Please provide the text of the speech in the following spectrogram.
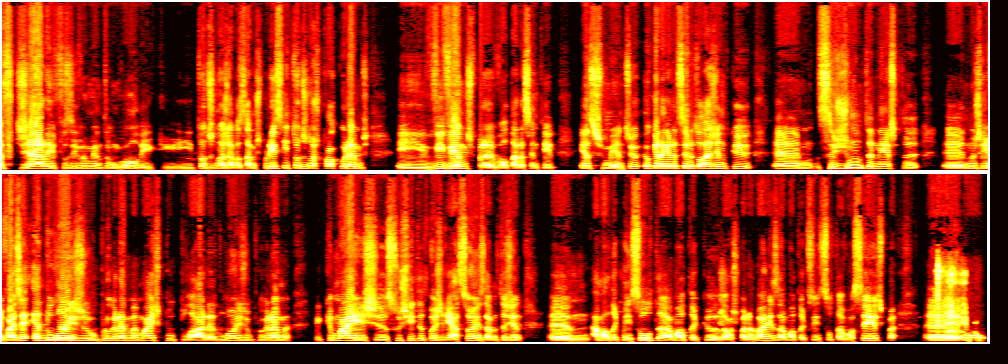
a festejar efusivamente um gol e, e, todos nós já passámos por isso e todos nós procuramos e vivemos para voltar a sentir esses momentos. Eu, eu quero agradecer a toda a gente que uh, se junta neste uh, nos rivais. É, é, de longe o programa mais popular, é de longe o programa que mais suscita depois reações. Há muita gente, um, há malta que me insulta, há malta que dá os parabéns, há malta que se insulta a vocês. eu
